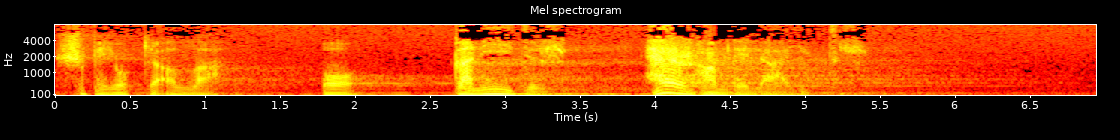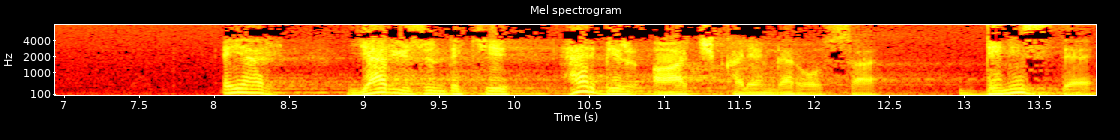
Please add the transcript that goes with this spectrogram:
Şüphe yok ki Allah, O ganidir, her hamde layıktır. Eğer yeryüzündeki her bir ağaç kalemler olsa, deniz de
